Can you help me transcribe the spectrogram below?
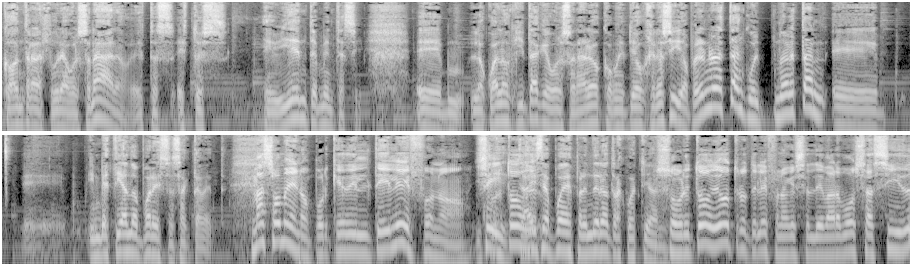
contra la figura de Bolsonaro. Esto es, esto es evidentemente así. Eh, lo cual no quita que Bolsonaro cometió un genocidio, pero no lo están, no lo están eh, investigando por eso exactamente. Más o menos, porque del teléfono. Y sobre Sí, todo ahí de- se puede desprender otras cuestiones. Sobre todo de otro teléfono que es el de Barbosa Cid,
